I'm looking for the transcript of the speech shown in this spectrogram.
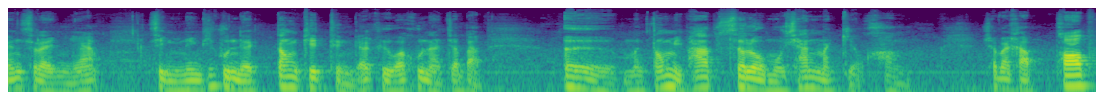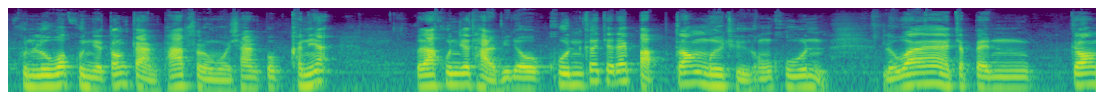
นต์อะไรอย่างเงี้ยสิ่งหนึ่งที่คุณจะต้องคิดถึงก็คือว่าคุณอาจจะแบบ เออ มันต้องมีภาพสโลโมชันมาเกี่ยวข้อง ใช่ไหมครับ พอคุณรู้ว่าคุณจะต้องการภาพสโลโมชันปุ๊บคันนี้ยเวลาคุณจะถ่ายวิดีโอคุณก็จะได้ปรับกล้องมือถือของคุณ หรือว่าจะเป็น กล้อง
